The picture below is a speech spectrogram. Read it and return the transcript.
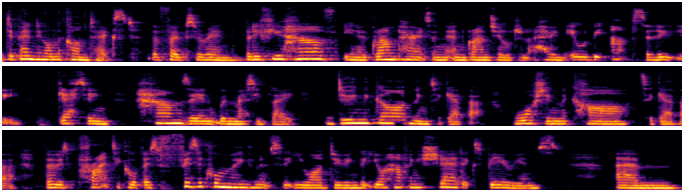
depending on the context that folks are in. But if you have, you know, grandparents and, and grandchildren at home, it would be absolutely getting hands in with messy play, doing the gardening together, washing the car together, those practical, those physical movements that you are doing, that you're having a shared experience. Um,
